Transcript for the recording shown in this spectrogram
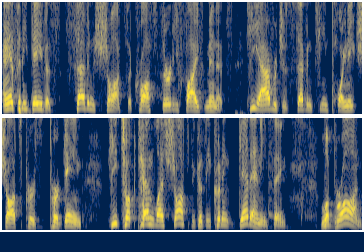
Anthony Davis, seven shots across 35 minutes. He averages 17.8 shots per, per game. He took 10 less shots because he couldn't get anything. LeBron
